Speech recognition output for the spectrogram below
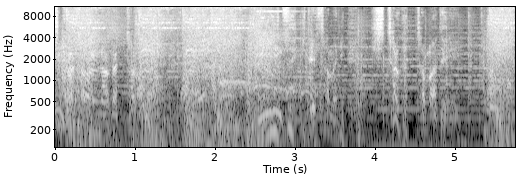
仕方がなかった。光秀様に従ったまで。に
